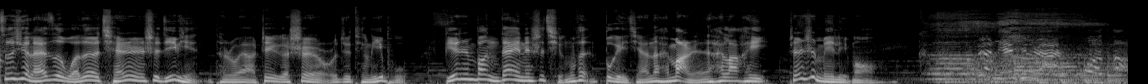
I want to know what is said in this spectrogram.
资讯来自我的前任是极品，他说呀，这个舍友就挺离谱，别人帮你带呢是情分，不给钱呢还骂人还拉黑，真是没礼貌。这年轻人，我操！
